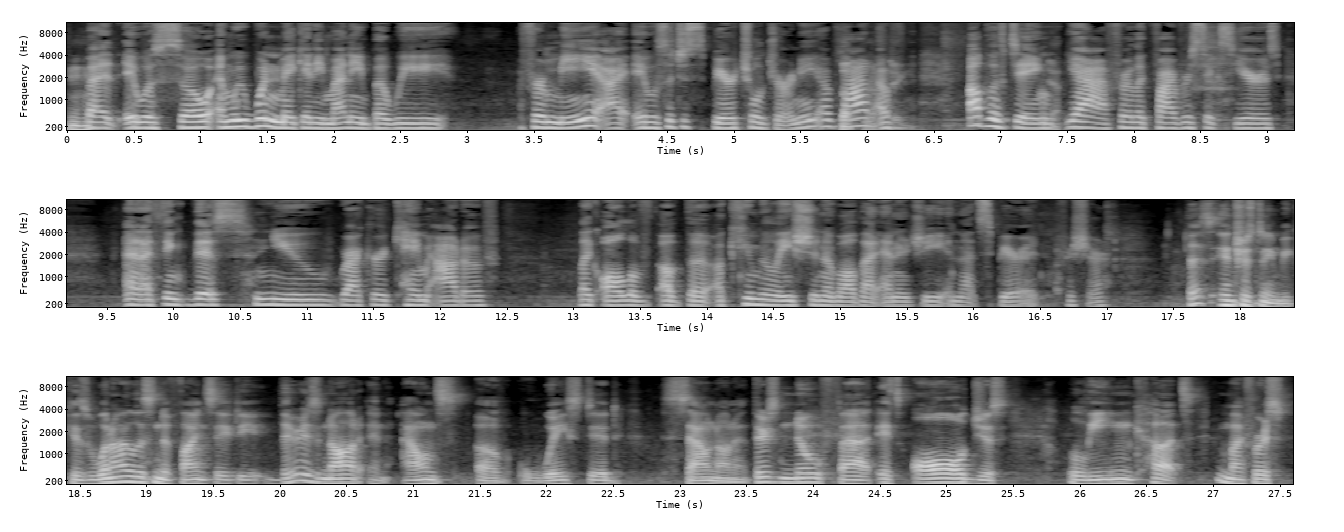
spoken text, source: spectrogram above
But it was so and we wouldn't make any money, but we for me, I it was such a spiritual journey of that of uplifting. uplifting yeah. for like five or six years and i think this new record came out of like all of, of the accumulation of all that energy and that spirit for sure That's interesting because when I listen to Find Safety, there is not an ounce of wasted sound on it. There's no fat. It's all just lean cuts. My first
